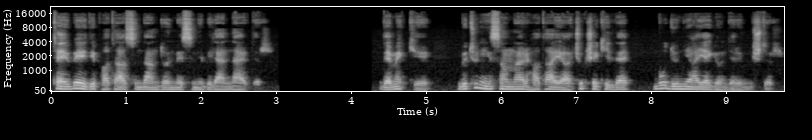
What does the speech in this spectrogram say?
tevbe edip hatasından dönmesini bilenlerdir. Demek ki bütün insanlar hataya açık şekilde bu dünyaya gönderilmiştir.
